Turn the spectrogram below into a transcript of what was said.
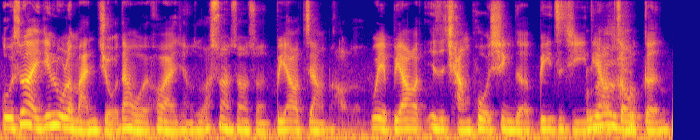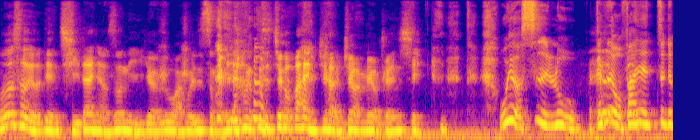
我虽然已经录了蛮久，但我后来想说，算了算了算了，不要这样好了，我也不要一直强迫性的逼自己一定要周更。我那时候有点期待，想说你一个人录完会是什么样子，就发现居然居然没有更新。我有试录，但是我发现这个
